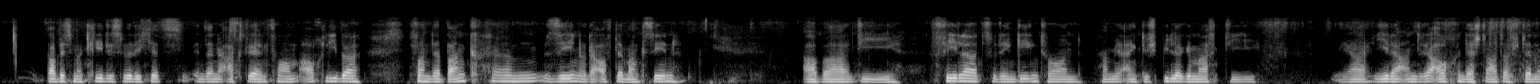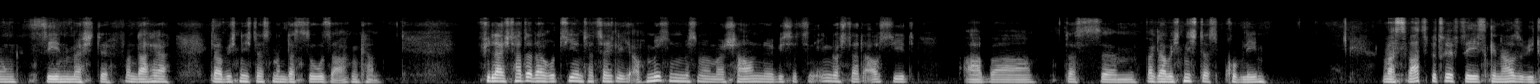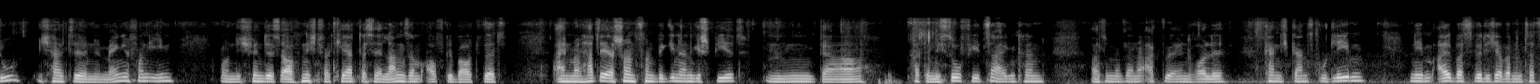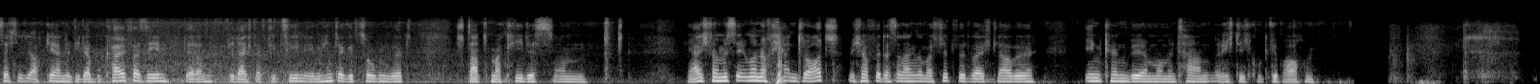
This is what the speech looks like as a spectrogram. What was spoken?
Babis Makridis würde ich jetzt in seiner aktuellen Form auch lieber von der Bank ähm, sehen oder auf der Bank sehen. Aber die Fehler zu den Gegentoren haben mir eigentlich Spieler gemacht, die ja jeder andere auch in der Startaufstellung sehen möchte. Von daher glaube ich nicht, dass man das so sagen kann. Vielleicht hat er da rotieren tatsächlich auch müssen, müssen wir mal schauen, wie es jetzt in Ingolstadt aussieht. Aber das ähm, war, glaube ich, nicht das Problem. Was Schwarz betrifft, sehe ich es genauso wie du. Ich halte eine Menge von ihm und ich finde es auch nicht verkehrt, dass er langsam aufgebaut wird. Einmal hatte er schon von Beginn an gespielt. Mm, da hat er nicht so viel zeigen können. Also mit seiner aktuellen Rolle kann ich ganz gut leben. Neben Albers würde ich aber dann tatsächlich auch gerne wieder Bukal versehen, der dann vielleicht auf die 10 eben hintergezogen wird, statt Makridis. Ähm, ja, ich vermisse immer noch Jan George. Ich hoffe, dass er langsam mal fit wird, weil ich glaube, ihn können wir momentan richtig gut gebrauchen.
